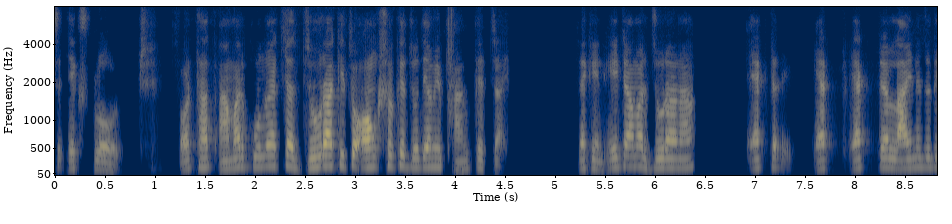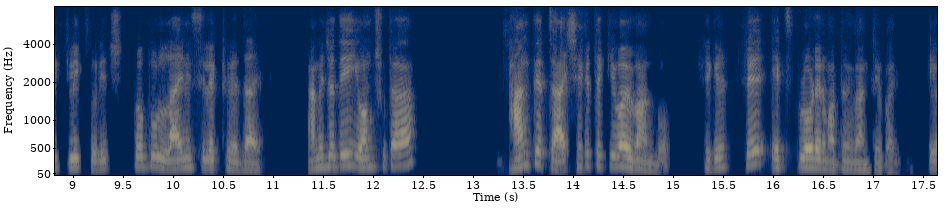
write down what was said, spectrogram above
হচ্ছে এক্সপ্লোড অর্থাৎ আমার কোনো একটা জোড়াকৃত অংশকে যদি আমি ভাঙতে চাই, দেখেন এটা আমার জোড়া না, একটা একটা লাইনে যদি ক্লিক করি চতুর লাইন সিলেক্ট হয়ে যায়। আমি যদি এই অংশটা ভাঙতে চাই, সেক্ষেত্রে কীভাবে ভাঙবো? সেক্ষেত্রে এক্সপ্লোড এর মাধ্যমে ভাঙতে পারি। এই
